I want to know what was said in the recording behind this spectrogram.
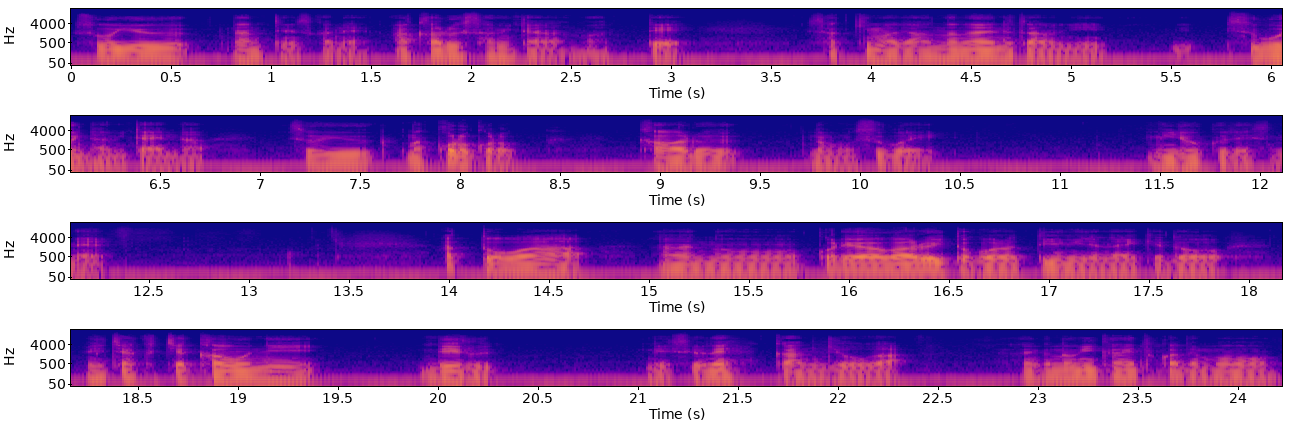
そういう何て言うんですかね明るさみたいなのもあってさっきまであんな悩んでたのにすごいなみたいなそういう、まあ、コロコロ変わるのもすごい魅力ですね。あとはあのこれは悪いところっていう意味じゃないけどめちゃくちゃ顔に出るんですよね感情が。なんか飲み会とかでも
